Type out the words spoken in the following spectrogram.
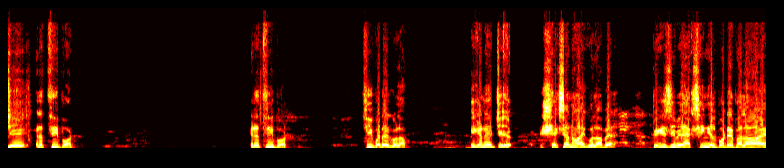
যে এটা থ্রি পট এটা থ্রি পট থ্রি পটের গোলাপ। এখানে হচ্ছে সেকশন হয় গোলাপের। প্রেগনেন্সি এক সিঙ্গেল পটে ফেলা হয়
